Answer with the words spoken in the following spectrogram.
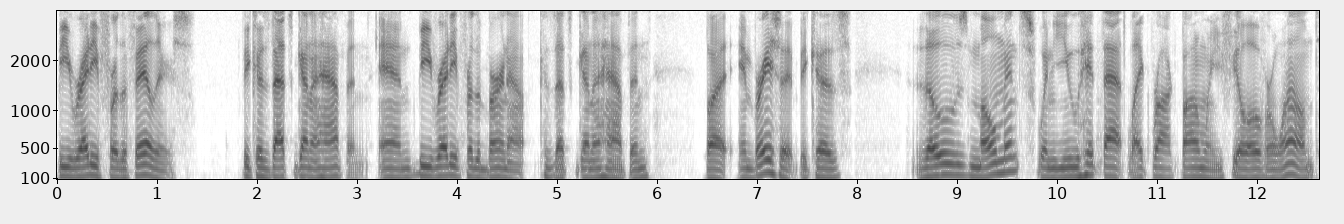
be ready for the failures because that's going to happen and be ready for the burnout because that's going to happen. But embrace it because those moments when you hit that like rock bottom when you feel overwhelmed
